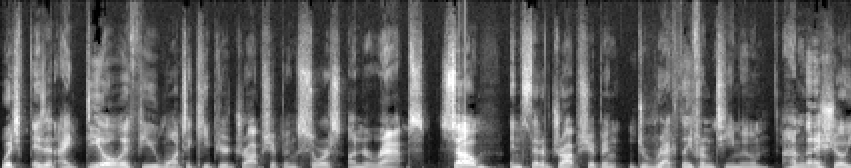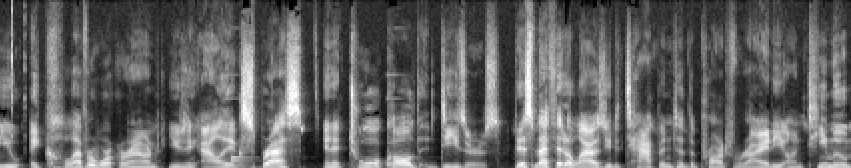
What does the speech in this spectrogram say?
which isn't ideal if you want to keep your dropshipping source under wraps. So, instead of drop shipping directly from Temu, I'm going to show you a clever workaround using AliExpress and a tool called DSers. This method allows you to tap into the product variety on Temu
